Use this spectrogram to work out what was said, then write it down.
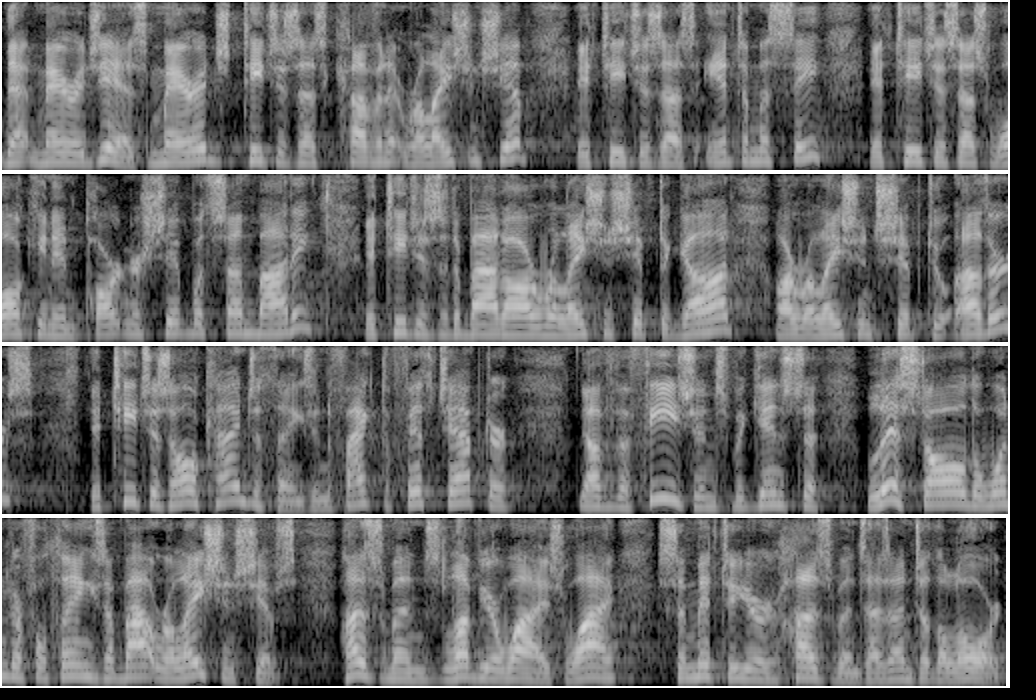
that marriage is. Marriage teaches us covenant relationship, it teaches us intimacy, it teaches us walking in partnership with somebody, it teaches us about our relationship to God, our relationship to others. It teaches all kinds of things. In fact, the fifth chapter of Ephesians begins to list all the wonderful things about relationships. Husbands, love your wives. Why? Submit to your husbands as unto the Lord.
